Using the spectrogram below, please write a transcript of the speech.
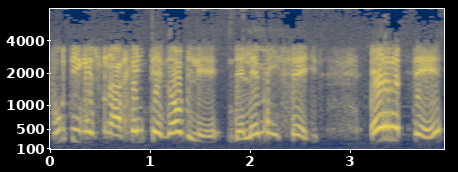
Putin es un agente doble del MI6. RT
